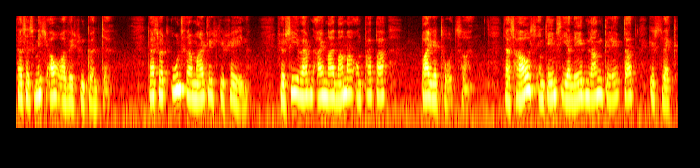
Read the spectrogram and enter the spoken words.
dass es mich auch erwischen könnte. Das wird unvermeidlich geschehen. Für sie werden einmal Mama und Papa beide tot sein. Das Haus, in dem sie ihr Leben lang gelebt hat, ist weg.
